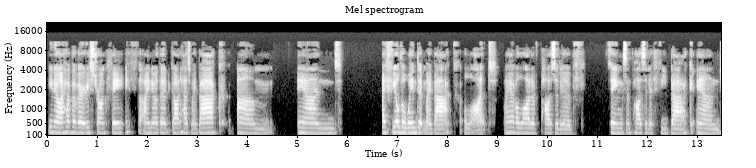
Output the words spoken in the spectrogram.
you know, I have a very strong faith. I know that God has my back. Um, and I feel the wind at my back a lot. I have a lot of positive things and positive feedback and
